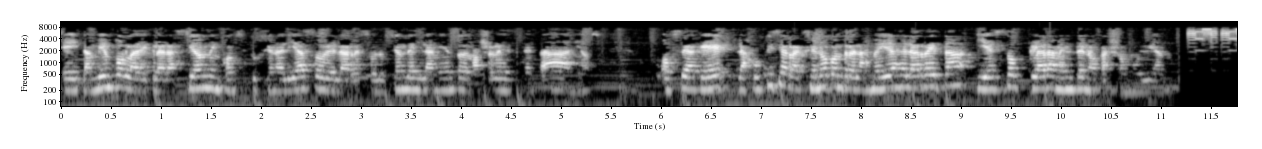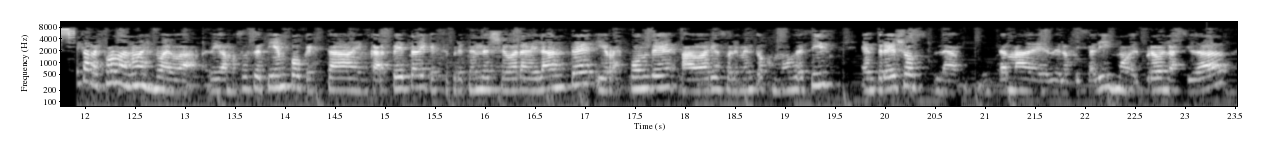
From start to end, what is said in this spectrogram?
y también por la declaración de inconstitucionalidad sobre la resolución de aislamiento de mayores de 60 años. O sea que la justicia reaccionó contra las medidas de la reta y eso claramente no cayó muy bien. Esta reforma no es nueva, digamos, hace tiempo que está en carpeta y que se pretende llevar adelante y responde a varios elementos, como vos decís, entre ellos la interna del oficialismo, del PRO en la ciudad.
